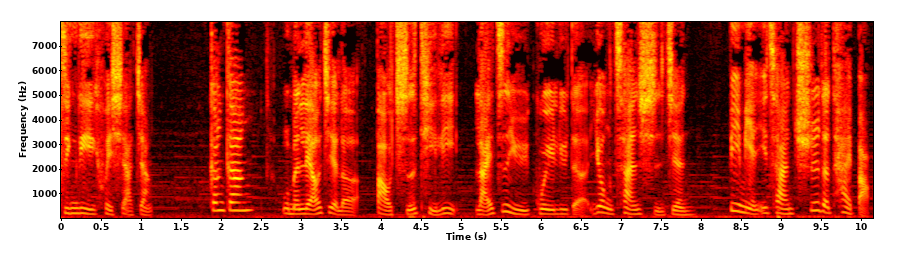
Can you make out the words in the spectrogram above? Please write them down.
精力会下降。刚刚我们了解了。保持体力来自于规律的用餐时间，避免一餐吃得太饱。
